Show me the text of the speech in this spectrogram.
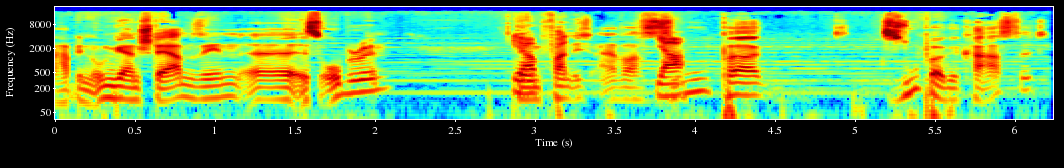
hab ihn ungern sterben sehen, äh, ist Oberyn. Den ja. fand ich einfach ja. super, super gecastet,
